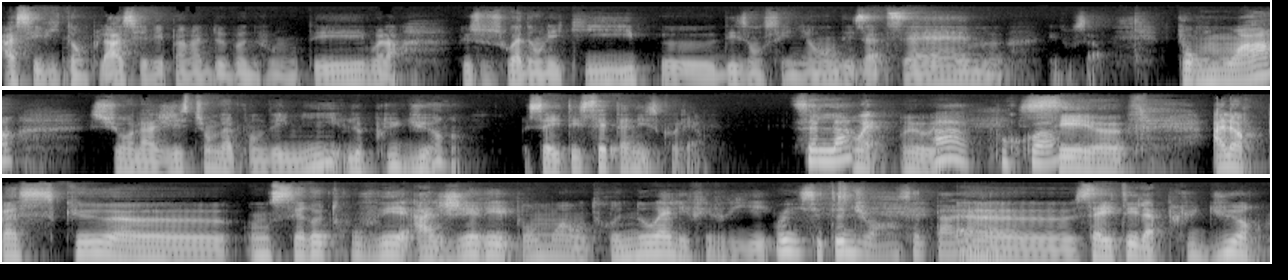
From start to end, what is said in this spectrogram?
assez vite en place. Il y avait pas mal de bonne volonté, voilà, que ce soit dans l'équipe, des enseignants, des ATSEM et tout ça. Pour moi, sur la gestion de la pandémie, le plus dur, ça a été cette année scolaire. Celle-là? Ouais, oui, oui. Ah, pourquoi? C'est alors parce que euh, on s'est retrouvé à gérer pour moi entre Noël et février. Oui, c'était dur hein, cette période. Euh, ça a été la plus dure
